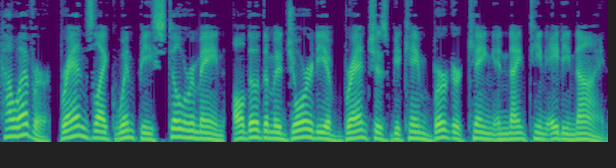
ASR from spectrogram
However, brands like Wimpy still remain, although the majority of branches became Burger King in 1989.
